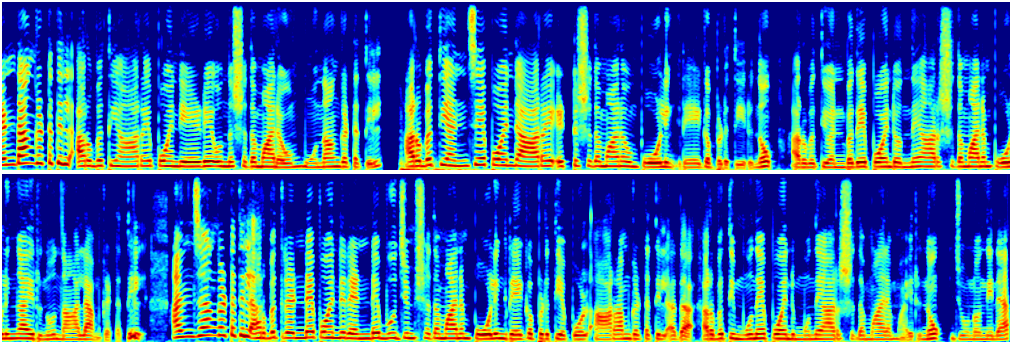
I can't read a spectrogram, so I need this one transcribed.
രണ്ടാം ഘട്ടത്തിൽ അറുപത്തിയാറ് പോയിന്റ് ഏഴ് ഒന്ന് ശതമാനവും മൂന്നാം ഘട്ടത്തിൽ അറുപത്തിയഞ്ച് പോയിന്റ് ആറ് എട്ട് ശതമാനവും പോളിംഗ് രേഖപ്പെടുത്തിയിരുന്നു. അറുപത്തിയൊൻപത് പോയിന്റ് ഒന്ന് ആറ് ശതമാനം പോളിംഗ് ആയിരുന്നു നാലാം ഘട്ടത്തിൽ. അഞ്ചാം ഘട്ടത്തിൽ അറുപത്തിരണ്ട് പോയിന്റ് രണ്ട് പൂജ്യം ശതമാനം പോളിംഗ് രേഖപ്പെടുത്തിയപ്പോൾ ആറാം ഘട്ടത്തിൽ അത് അറുപത്തിമൂന്ന് പോയിന്റ് മൂന്ന് ആറ് ശതമാനമായിരുന്നു. ജൂൺ ഒന്നിന്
